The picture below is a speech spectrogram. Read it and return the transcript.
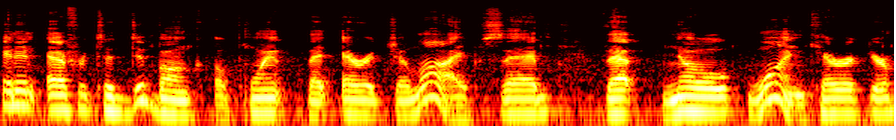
in an effort to debunk a point that Eric July said that no one character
